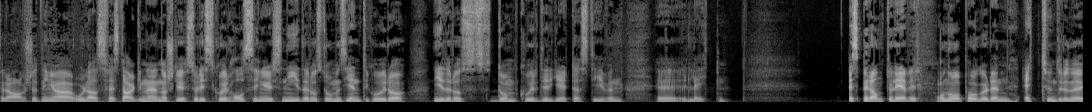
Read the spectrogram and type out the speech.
Fra avslutninga av Olavsfestdagene. Norske solistkor, Holsingers, Nidarosdomens jentekor og Nidaros domkor dirigert av Steven eh, Leighton. Esperanto lever, og nå pågår den 100.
